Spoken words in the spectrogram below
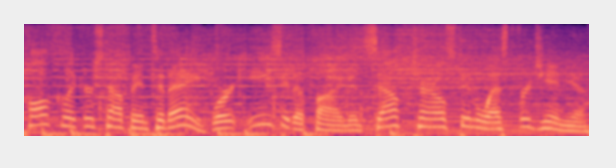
Call Click or stop in today. We're easy to find in South Charleston, West Virginia.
